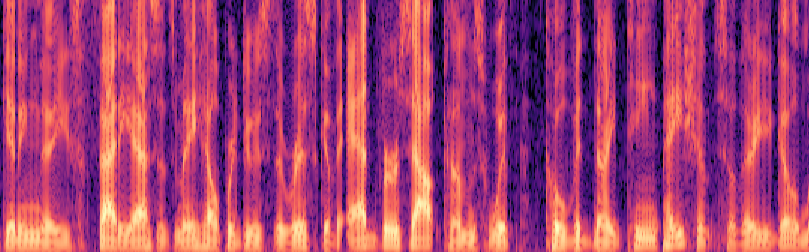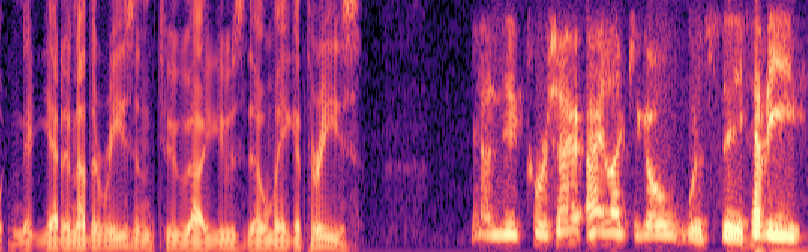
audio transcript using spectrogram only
getting these fatty acids may help reduce the risk of adverse outcomes with COVID 19 patients. So there you go. Yet another reason to uh, use the omega 3s. Yeah, of course, I, I, like to go with the heavy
